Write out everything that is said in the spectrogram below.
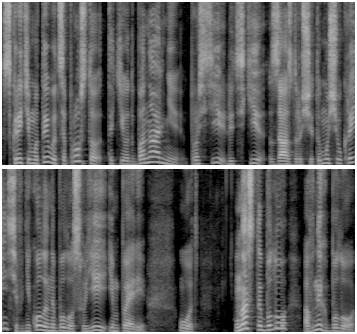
Скриті мотиви це просто такі от банальні, прості людські заздрощі, тому що українців ніколи не було своєї імперії. От. У нас не було, а в них було.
